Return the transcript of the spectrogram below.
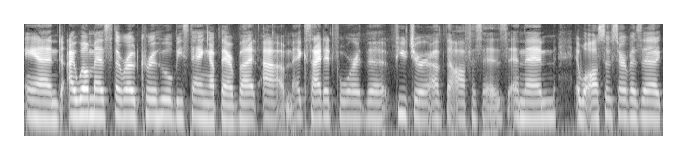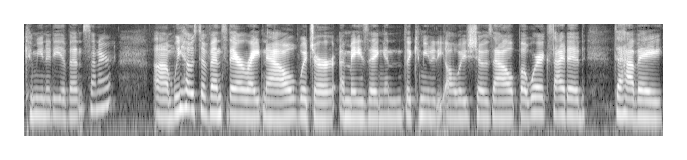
and I will miss the road crew who will be staying up there, but um, excited for the future of the offices. And then it will also serve as a community event center. Um, we host events there right now, which are amazing, and the community always shows out. But we're excited to have a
